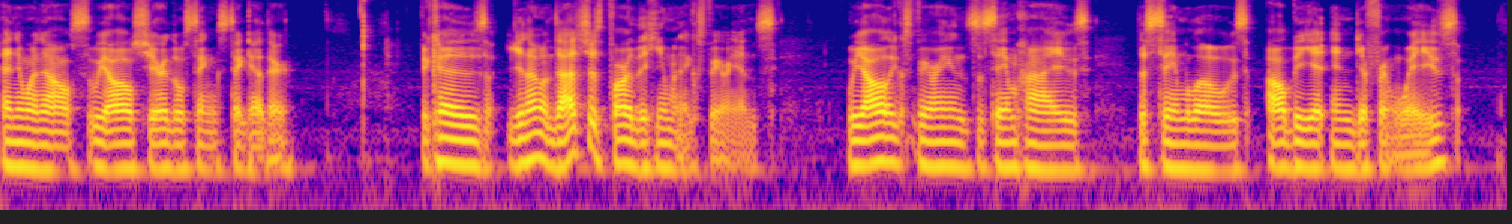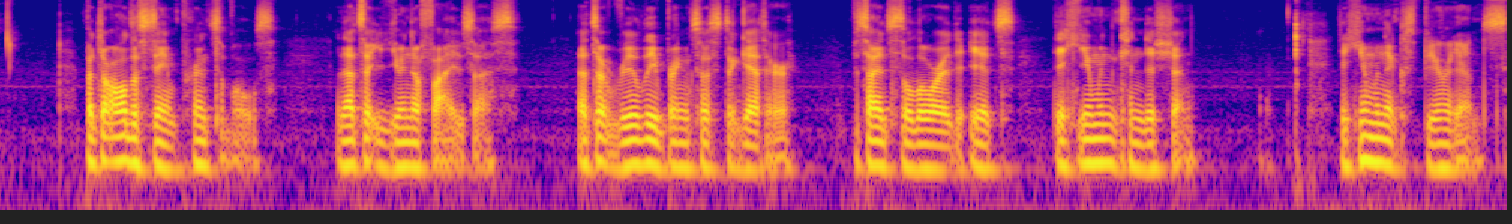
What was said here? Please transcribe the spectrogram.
anyone else. We all share those things together because you know that's just part of the human experience. We all experience the same highs, the same lows, albeit in different ways, but they're all the same principles. And that's what unifies us. That's what really brings us together. Besides the Lord, it's the human condition, the human experience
